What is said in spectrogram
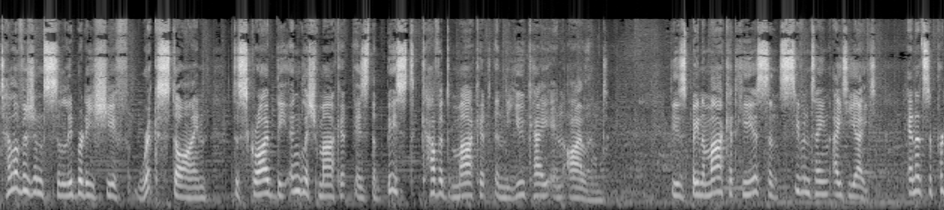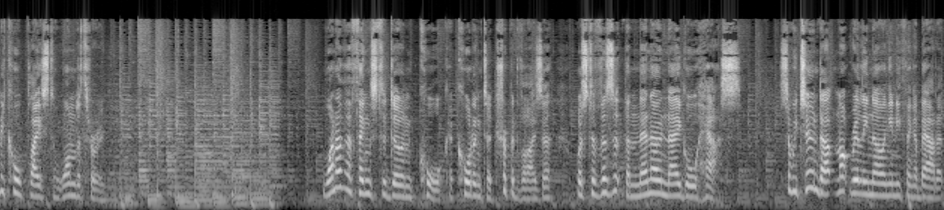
Television celebrity chef Rick Stein described the English market as the best covered market in the UK and Ireland. There's been a market here since 1788, and it's a pretty cool place to wander through. One of the things to do in Cork, according to TripAdvisor, was to visit the Nano Nagle house. So we turned up not really knowing anything about it,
